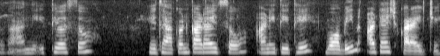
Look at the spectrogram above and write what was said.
बघा आणि इथे असं हे झाकण काढायचं आणि तिथे बॉबिन अटॅच करायची.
